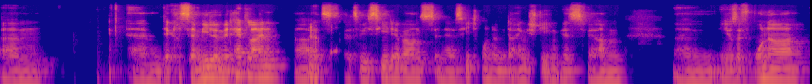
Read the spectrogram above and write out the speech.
ähm, ähm der Christian Miele mit Headline als, als VC, der bei uns in der Seed-Runde mit eingestiegen ist. Wir haben ähm, Josef Brunner,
